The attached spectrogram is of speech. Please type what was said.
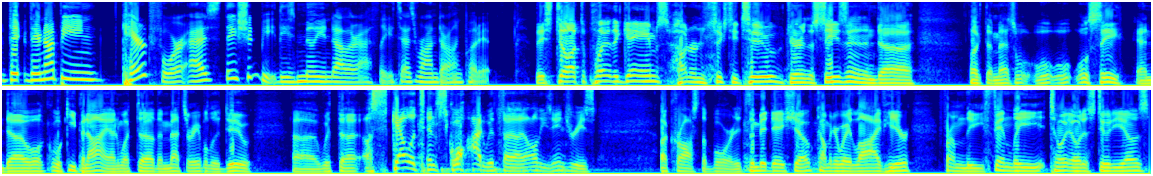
they- they're not being cared for as they should be. These million dollar athletes, as Ron Darling put it. They still have to play the games, 162 during the season, and uh, look, the Mets. We'll, we'll, we'll see, and uh, we'll, we'll keep an eye on what uh, the Mets are able to do uh, with a skeleton squad with uh, all these injuries across the board. It's the midday show coming your way live here from the Findlay Toyota Studios.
